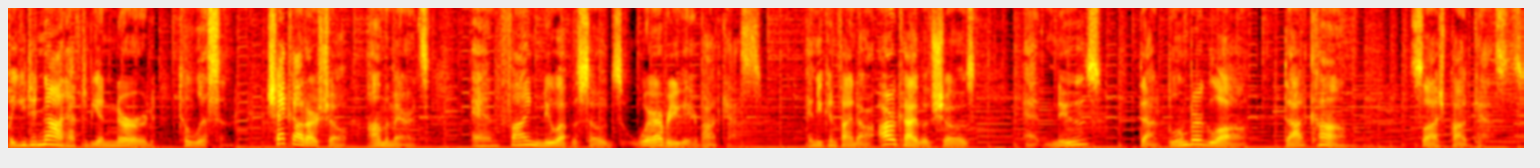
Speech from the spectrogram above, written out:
But you do not have to be a nerd to listen. Check out our show, On the Merits, and find new episodes wherever you get your podcasts. And you can find our archive of shows at news.bloomberglaw.com slash podcasts.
